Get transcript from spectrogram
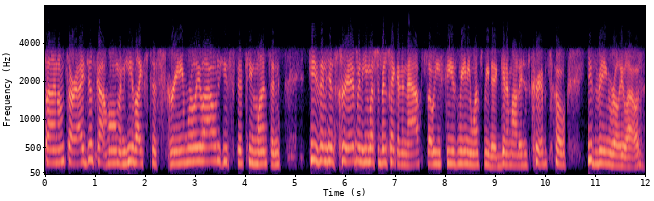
son. I'm sorry. I just got home and he likes to scream really loud. He's 15 months and he's in his crib and he must have been taking a nap. So he sees me and he wants me to get him out of his crib. So he's being really loud.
